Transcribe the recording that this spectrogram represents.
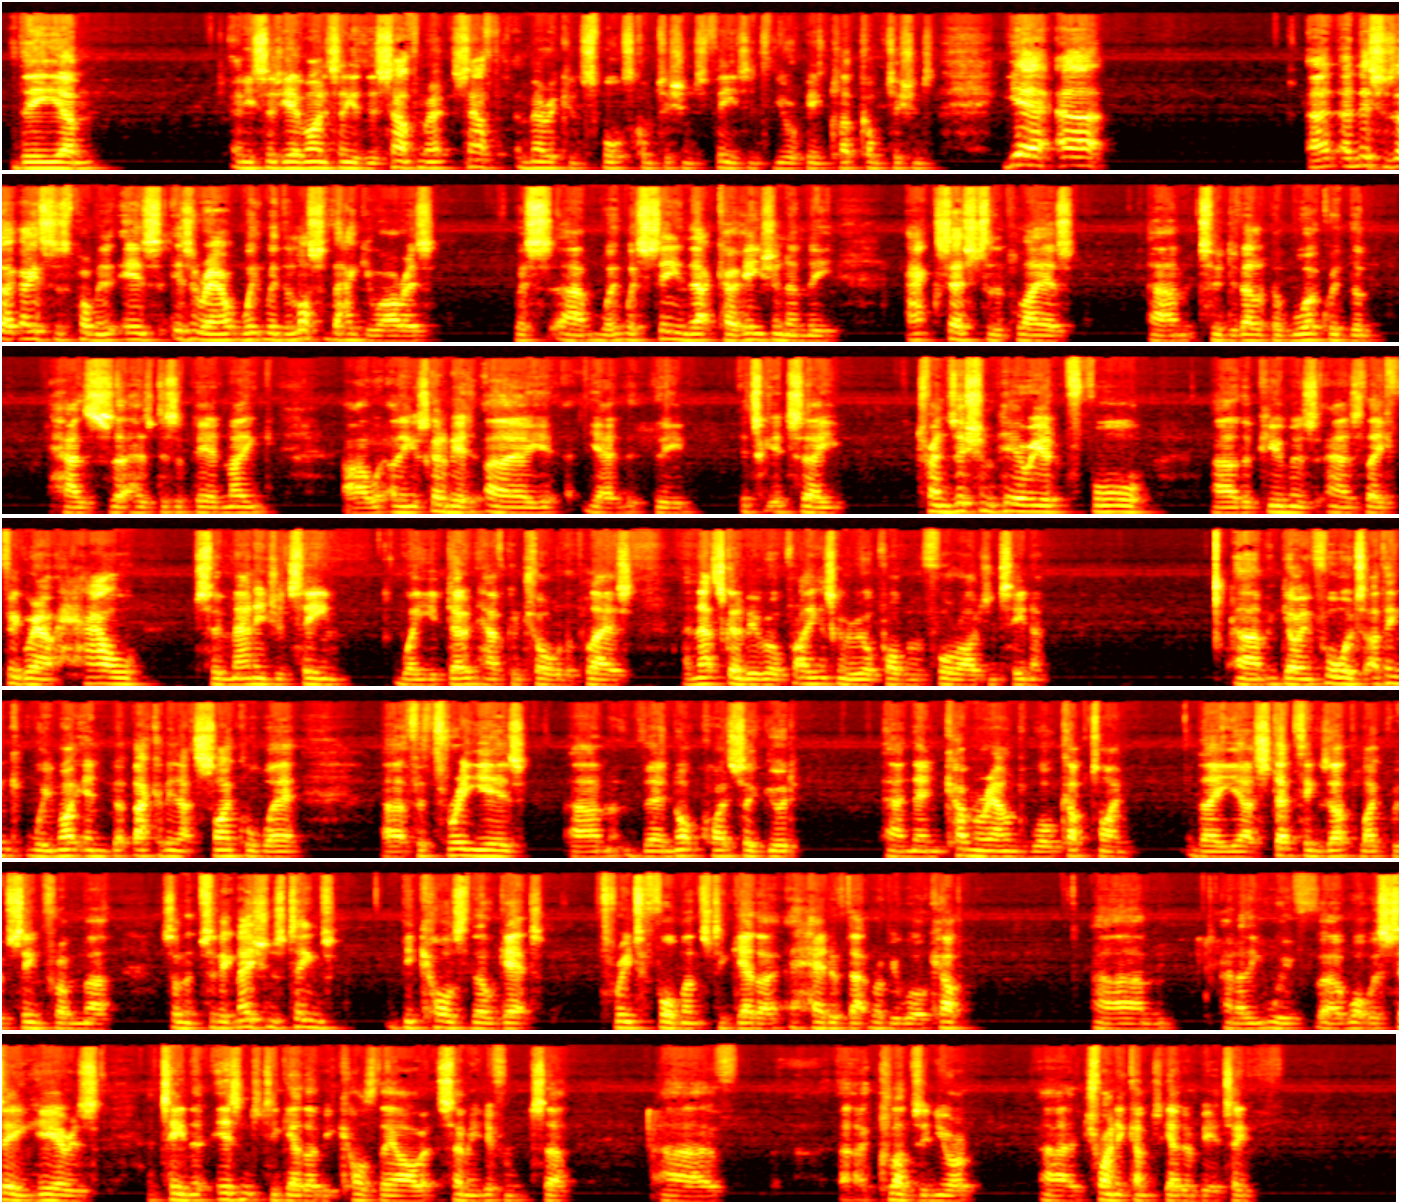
the um, and he says, yeah, my understanding is the South, Amer- South American sports competitions feeds into the European club competitions. Yeah, uh, and, and, this is, I guess, this problem is is around with, with the loss of the Jaguares, we're, um, we're, we're, seeing that cohesion and the access to the players um, to develop and work with them has uh, has disappeared. And I think uh, I think it's going to be a, a yeah the, the, it's it's a transition period for uh, the Pumas as they figure out how to manage a team where you don't have control of the players, and that's going to be a real. I think it's going to be a real problem for Argentina um, going forwards. I think we might end up back up in that cycle where uh, for three years um, they're not quite so good, and then come around World Cup time, they uh, step things up like we've seen from uh, some of the Pacific Nations teams because they'll get three to four months together ahead of that Rugby World Cup. Um, and I think we've uh, what we're seeing here is a team that isn't together because they are at so many different uh, uh, clubs in Europe uh, trying to come together and be a team.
